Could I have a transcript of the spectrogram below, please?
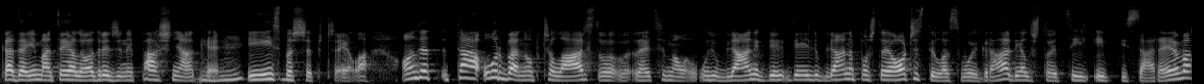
kada imate jele, određene pašnjake mm -hmm. i ispaše pčela. Onda ta urbano pčelarstvo, recimo u Ljubljani, gdje, gdje je Ljubljana, pošto je očistila svoj grad, jel, što je cilj i, i Sarajeva,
